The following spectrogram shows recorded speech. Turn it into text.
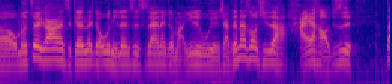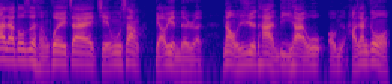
呃，我们最刚开始跟那个温妮认识是在那个嘛一日屋檐下，可那时候其实还好，就是。大家都是很会在节目上表演的人，那我就觉得他很厉害。我 我们好像跟我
